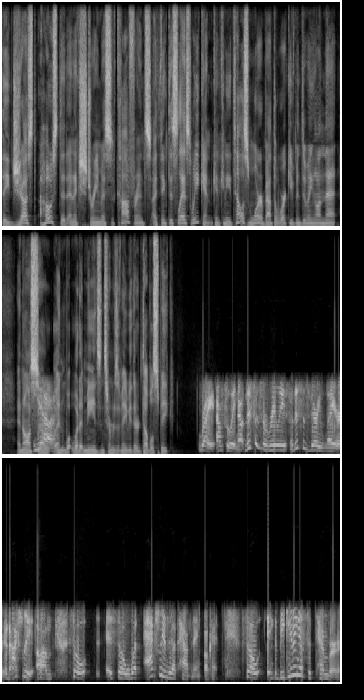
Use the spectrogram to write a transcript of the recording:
they just hosted an extremist conference, I think this last weekend. Can can you tell us more about the work you've been doing on that and also Yeah. and what, what it means in terms of maybe their double speak? Right, absolutely. Now, this is a really so this is very layered, and actually, um, so so what actually ended up happening? Okay, so in the beginning of September,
